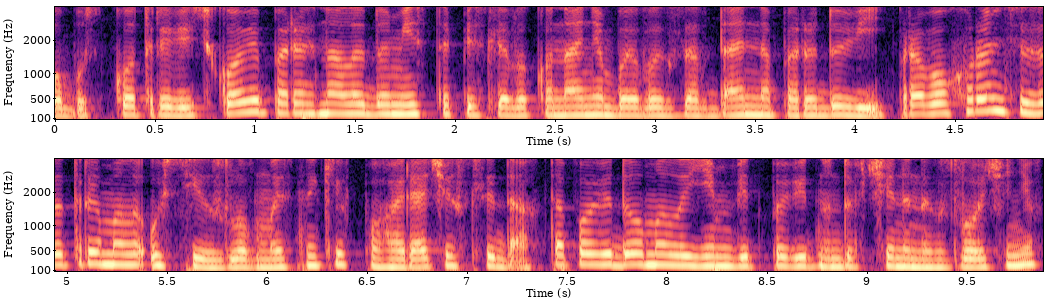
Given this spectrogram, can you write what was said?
мікроавтобус, котрий військові перегнали до міста після виконання бойових завдань на передовій. Правоохоронці затримали усіх зловмисників по гарячих слідах та повідомили їм відповідно до вчинених злочинів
